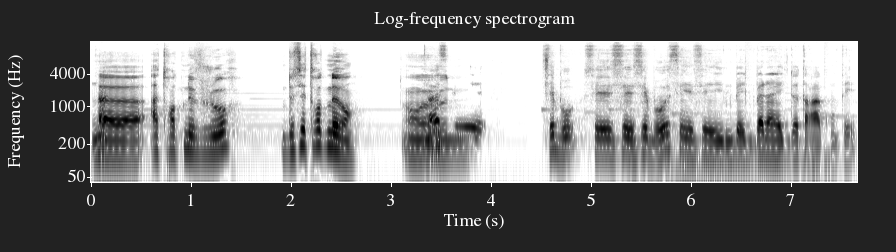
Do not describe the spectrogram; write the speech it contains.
Ouais. euh, à 39 jours de ses 39 ans. Ouais, c'est- beau, c'est beau, c'est une, belle- une belle anecdote à raconter.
